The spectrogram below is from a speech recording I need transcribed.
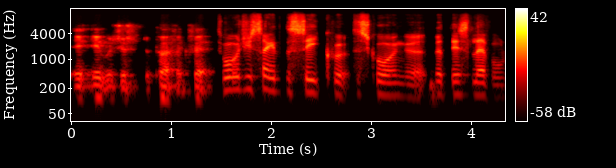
it, it was just a perfect fit. So, what would you say the secret to scoring at, at this level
